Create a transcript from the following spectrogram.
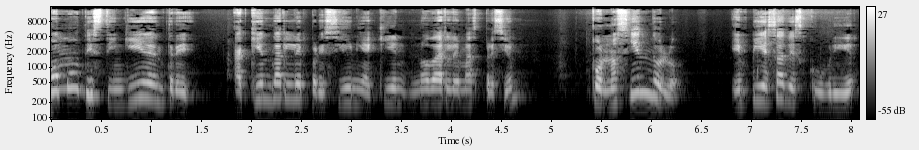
¿Cómo distinguir entre a quién darle presión y a quién no darle más presión? Conociéndolo, empieza a descubrir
